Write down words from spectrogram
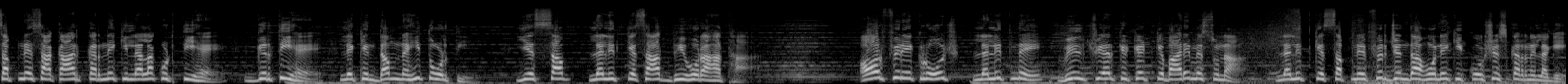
सपने साकार करने की ललक उठती है, गिरती है, लेकिन दम नहीं तोड़ती। ये सब ललित के साथ भी हो रहा था। और फिर एक रोज ललित ने व्हीलचेयर क्रिकेट के बारे में सुना। ललित के सपने फिर ज़िंदा होने की कोशिश करने लगे।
